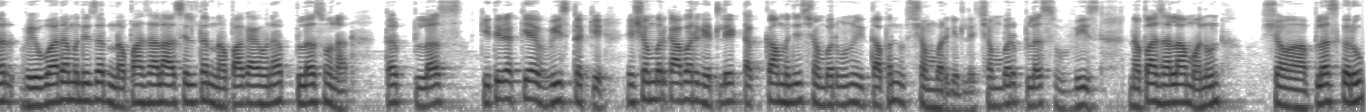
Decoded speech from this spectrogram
तर व्यवहारामध्ये जर नफा झाला असेल तर नफा काय होणार? प्लस होणार. तर प्लस किती टक्के आहे? वीस टक्के. हे शंभर का बरं घेतले? टक्का म्हणजे शंभर म्हणून इथं आपण शंभर घेतले. शंभर प्लस वीस. नफा झाला म्हणून श प्लस करू.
